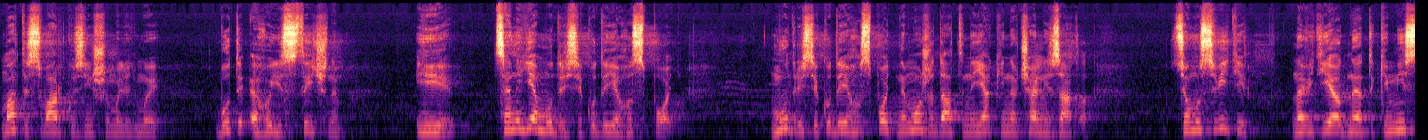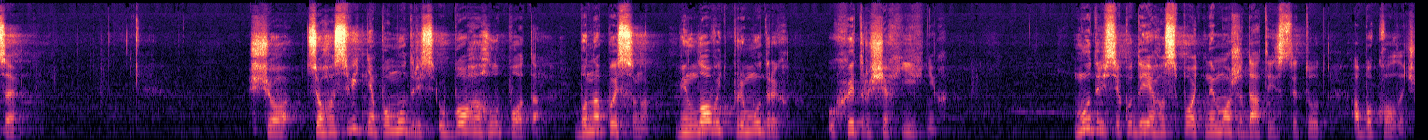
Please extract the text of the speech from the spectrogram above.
мати сварку з іншими людьми, бути егоїстичним. І це не є мудрість, яку дає Господь. Мудрість, яку дає Господь, не може дати ніякий навчальний заклад. В цьому світі навіть є одне таке місце, що цьогосвітня помудрість у Бога глупота, бо написано, Він ловить примудрих у хитрощах їхніх. Мудрість, яку дає Господь, не може дати інститут або коледж.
